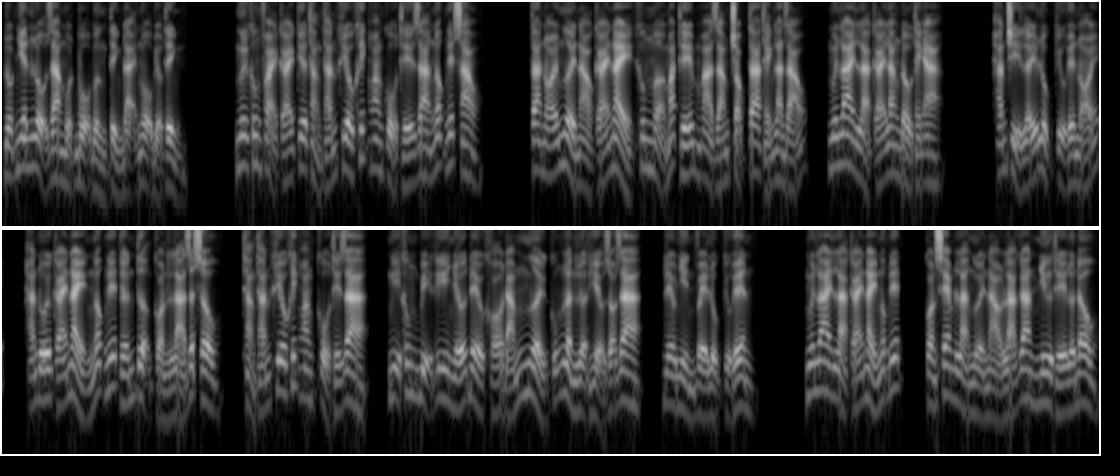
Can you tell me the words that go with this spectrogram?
đột nhiên lộ ra một bộ bừng tỉnh đại ngộ biểu tình ngươi không phải cái kia thẳng thắn khiêu khích hoang cổ thế gia ngốc nết sao? Ta nói người nào cái này không mở mắt thế mà dám chọc ta thánh lan giáo, nguyên lai là cái lăng đầu thanh a. Hắn chỉ lấy lục cựu huyên nói, hắn đối cái này ngốc nết ấn tượng còn là rất sâu, thẳng thắn khiêu khích hoang cổ thế gia, nghĩ không bị ghi nhớ đều khó đám người cũng lần lượt hiểu rõ ra, đều nhìn về lục cựu huyên nguyên lai là cái này ngốc nết còn xem là người nào lá gan như thế lớn đâu.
